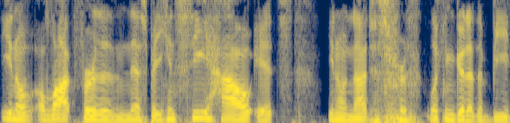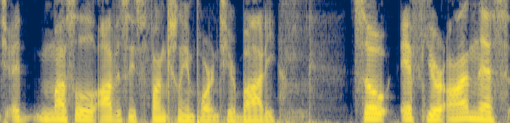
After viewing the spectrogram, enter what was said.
you know, a lot further than this, but you can see how it's, you know, not just for looking good at the beach. It, muscle obviously is functionally important to your body. So if you're on this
